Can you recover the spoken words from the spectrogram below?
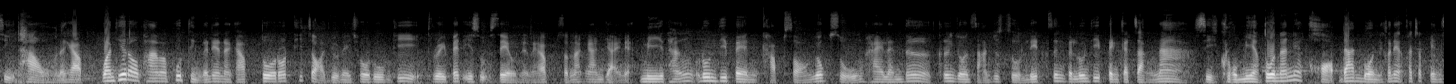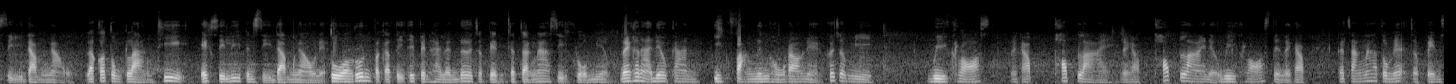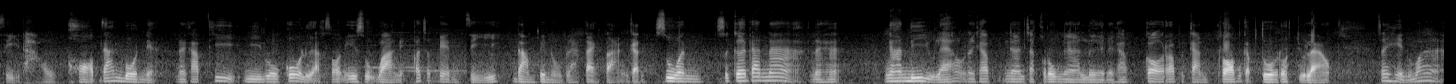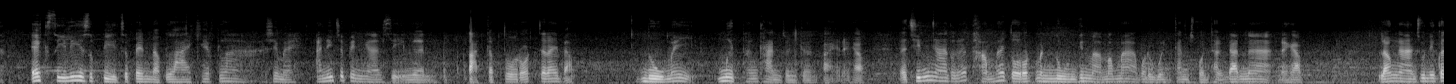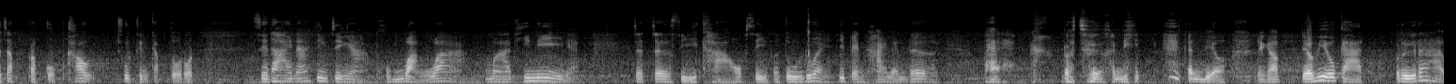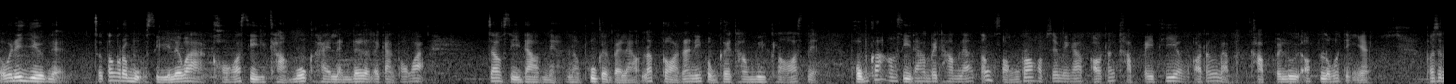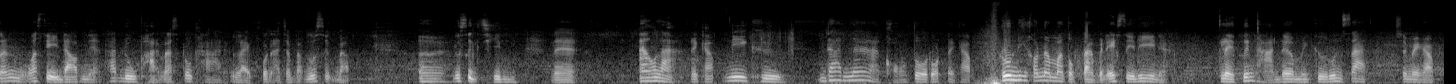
สีเทานะครับ วันที่เราพามาพูดถึงกันเนี่ยนะครับ ตัวรถที่จอดอยู่ในโชว์รูมที่ t r i p e t Isuzu Sale เนี่ยนะครับสำนักงานใหญ่เนี่ยมีทั้งรุ่นที่เป็นขับ 2 ยกสูง Highlander เครื่องยนต์ 3.0 ลิตร ซึ่งเป็นรุ่นที่เป็นกระจังหน้าสีโครเมียม ตัวนั้นเนี่ยขอบด้านบนเขาเนี่ยเขาจะเป็นสีดำเงา แล้วก็ตรงกลางที่ X Series เป็นสีดำเงาเนี่ยตัวรุ่นปกติที่เป็น Highlander จะเป็นกระจังหน้าสีโครเมียม ในขณะเดียวกันอีกฝั่งหนึ่งของเราเนี่ยก็จะมี V Cross นะครับ Top Line นะครับ Top Line เนี่ย V Cross เนี่ยนะครับกระจังหน้าตรงนี้จะเป็นสีเทาขอบด้านบนเนี่ยนะครับที่มีโลโก้หรืออักษรอีสุวาเนี่ยก็จะเป็นสีดำเป็นโนแบล็กแตกต่างกัน ส่วนสเกิร์ตด้านหน้านะฮะงานดีอยู่แล้วนะครับงานจากโรงงานเลยนะครับก็รับประกันพร้อมกับตัวรถอยู่แล้ว จะเห็นว่า X Series Speed จะเป็นแบบลายเคฟลาใช่ไหมอันนี้จะเป็นงานสีเงินตัดกับตัวรถจะได้แบบดูไม่มืดทั้งคันจนเกินไปนะครับ แต่ชิ้นงานตัวนี้ทำให้ตัวรถมันนูนขึ้นมามากๆ บริเวณกันชนทางด้านหน้านะครับ แล้วงานชุดนี้ก็จะประกบเข้าชุดกันกับตัวรถ เสียดายนะจริงๆอะผมหวังว่ามาที่นี่เนี่ยจะเจอสีขาว4ประตูด้วยที่เป็น Highlander แต่เราเจอคันนี้คันเดียวนะครับ เดี๋ยวมีโอกาสหรือถ้าหากว่าได้ยืมเนี่ยจะต้องระบุสีเลยว่าขอสีขาวมุก Highlander แล้วกันเพราะว่าเจ้าสีดำเนี่ยเราพูดกันไปแล้ว แล้วก่อนหน้านี้ผมเคยทำ V Cross เนี่ย ผมก็เอาสีดำไปทำแล้วต้องสองรอบใช่ไหมครับ เอาทั้งขับไปเที่ยว เอาทั้งแบบขับไปลุยออฟโรดอย่างเงี้ย เพราะฉะนั้นผมว่าสีดำเนี่ยถ้าดูผ่านมาสโตคาร์หลายคนอาจจะแบบรู้สึกแบบเออรู้สึกชินนะฮะเอาล่ะนะครับนี่คือด้านหน้าของตัวรถนะครับ รุ่นที่เขานำมาตกแต่งเป็น X Series เนี่ยเกรดพื้นฐานเดิมมันคือรุ่น Z ใช่ไหมครับ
